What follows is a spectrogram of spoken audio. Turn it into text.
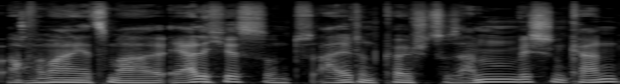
auch wenn man jetzt mal ehrlich ist und alt und Kölsch zusammenmischen kann,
